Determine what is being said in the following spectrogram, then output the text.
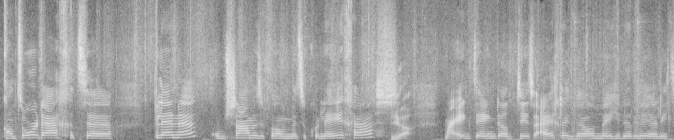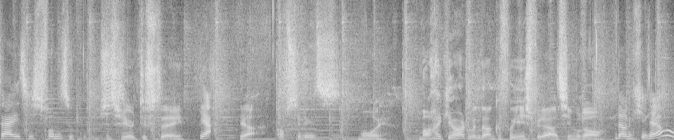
kantoordagen te plannen. Om samen te komen met de collega's. Ja. Maar ik denk dat dit eigenlijk wel een beetje de realiteit is van de toekomst. It's here to stay. Ja, Ja, absoluut. mooi. Mag ik je hartelijk danken voor je inspiratie, Maral. Dankjewel.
